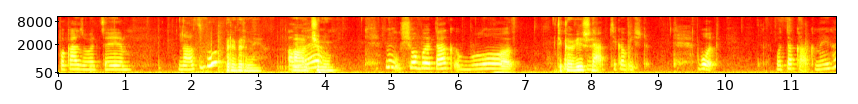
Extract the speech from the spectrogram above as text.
показувати назву, Переверни. Але- А чому? ну, щоб так було Цікавіше? Да, цікавіше. От. От така книга.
